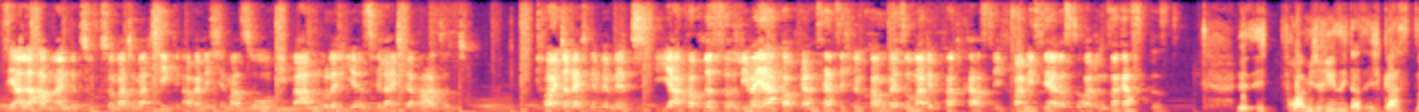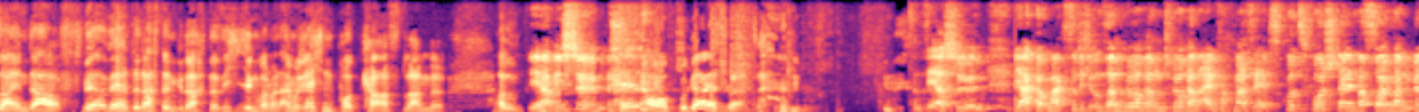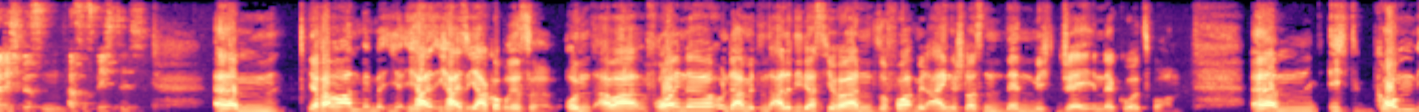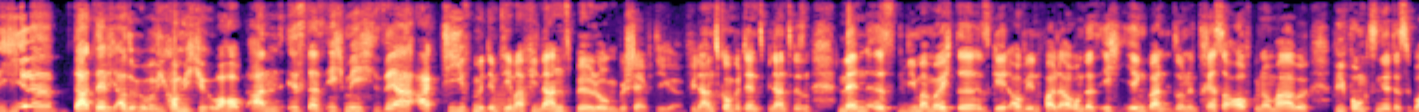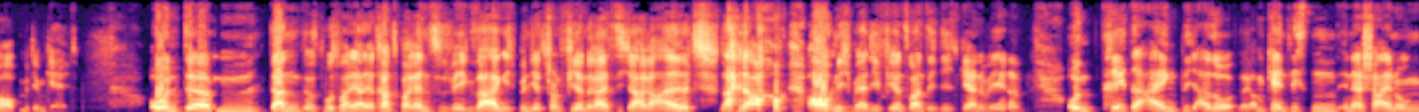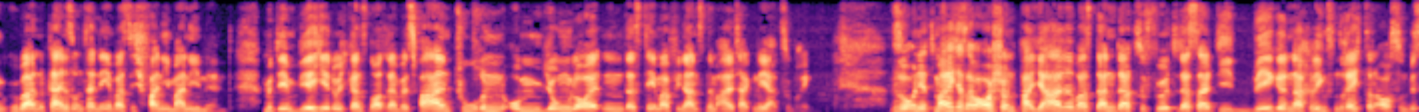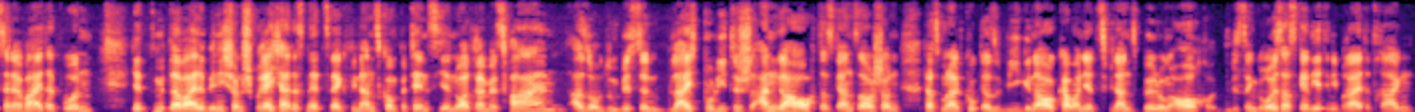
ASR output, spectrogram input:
Sie alle haben einen Bezug zur Mathematik, aber nicht immer so, wie man oder ihr es vielleicht erwartet. Und heute rechnen wir mit Jakob Risse. Lieber Jakob, ganz herzlich willkommen bei Summa, dem Podcast. Ich freue mich sehr, dass du heute unser Gast bist. Ich freue mich riesig, dass ich Gast sein darf. Wer, wer hätte das denn gedacht, dass ich irgendwann mal in einem Rechen-Podcast lande? Also, ja, wie schön. Hellauf begeistert. Sehr schön. Jakob, magst du dich unseren Hörerinnen und Hörern einfach mal selbst kurz vorstellen? Was soll man über dich wissen? Was ist wichtig? Ähm, ja, fangen wir an. Ich heiße Jakob Risse. Und aber Freunde, und damit sind alle, die das hier hören, sofort mit eingeschlossen, nennen mich Jay in der Kurzform. Ähm, ich komme hier tatsächlich, also über, wie komme ich hier überhaupt an, ist, dass ich mich sehr aktiv mit dem Thema Finanzbildung beschäftige. Finanzkompetenz, Finanzwissen, nenn es, wie man möchte. Es geht auf jeden Fall darum, dass ich irgendwann so ein Interesse aufgenommen habe, wie funktioniert es überhaupt mit dem Geld. Und ähm, dann, das muss man ja der Transparenz wegen sagen, ich bin jetzt schon 34 Jahre alt, leider auch, auch nicht mehr die 24, die ich gerne wäre. Und trete eigentlich also am kenntlichsten in Erscheinung über ein kleines Unternehmen, was sich Funny Money nennt, mit dem wir hier durch ganz Nordrhein-Westfalen touren, um jungen Leuten das Thema Finanzen im Alltag näher zu bringen. So, und jetzt mache ich das aber auch schon ein paar Jahre, was dann dazu führte, dass halt die Wege nach links und rechts dann auch so ein bisschen erweitert wurden. Jetzt mittlerweile bin ich schon Sprecher des Netzwerk Finanzkompetenz hier in Nordrhein-Westfalen, also so ein bisschen leicht politisch angehaucht, das Ganze auch schon, dass man halt guckt, also wie genau kann man jetzt Finanzbildung auch ein bisschen größer skaliert in die Breite tragen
